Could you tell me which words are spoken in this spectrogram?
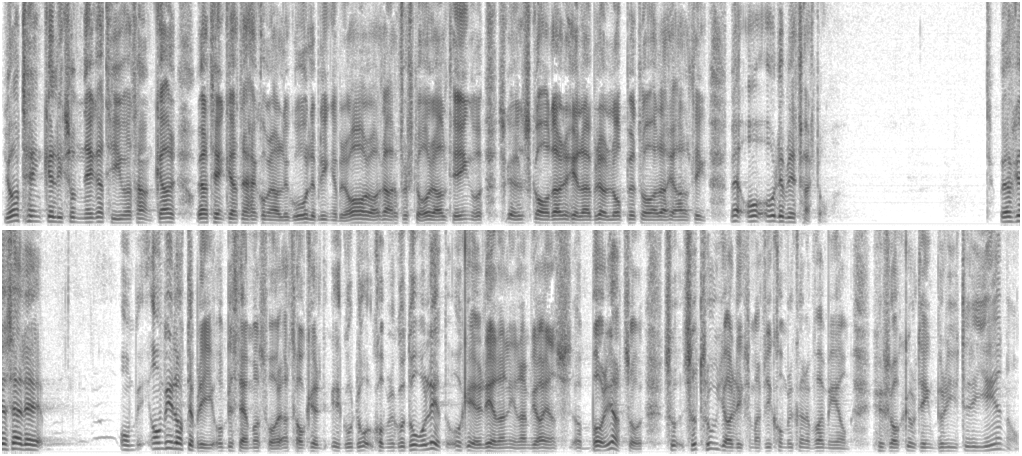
jag tänker liksom negativa tankar och jag tänker att det här kommer aldrig gå, det blir inget bra, och det förstör allting och skadar hela bröllopet och allting. Men, och, och det blev tvärtom. Och jag skulle säga det, om vi, om vi låter bli och bestämmer oss för att saker går, kommer att gå dåligt och redan innan vi har ens börjat så, så, så tror jag liksom att vi kommer att kunna vara med om hur saker och ting bryter igenom.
